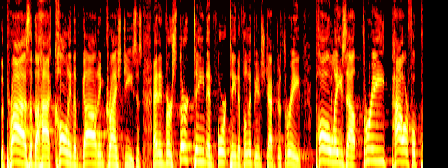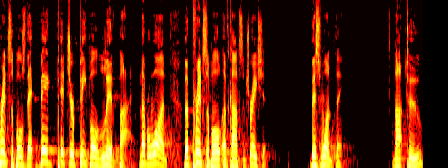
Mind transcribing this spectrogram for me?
the prize of the high calling of God in Christ Jesus. And in verse 13 and 14 of Philippians chapter 3, Paul lays out three powerful principles that big picture people live by. Number one, the principle of concentration. This one thing, not two,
